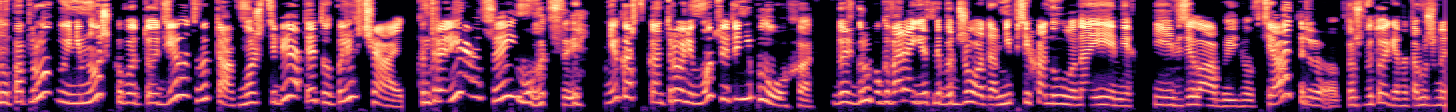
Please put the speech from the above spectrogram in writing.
Ну, попробуй немножко вот делать вот так. Может, тебе от этого полегчает. Контролировать свои эмоции. Мне кажется, контроль эмоций — это неплохо. То есть, грубо говоря, если бы Джо там не психанула на Эми и взяла бы ее в театр, потому что в итоге она там уже на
